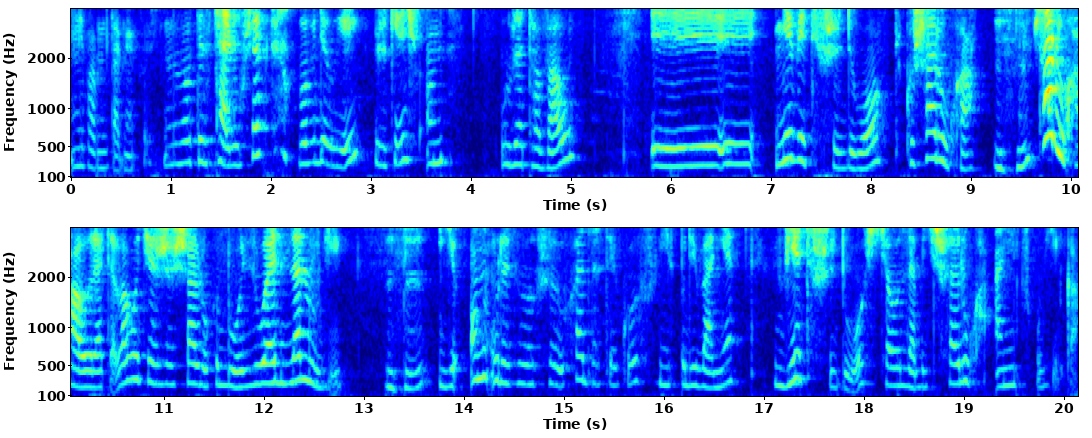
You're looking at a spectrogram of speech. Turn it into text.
nie pamiętam jak to się nazywał, ten staruszek powiedział jej, że kiedyś on uratował yy, nie wietrzydło, tylko szarucha. Mhm. Szarucha uratował, chociaż że szaruchy były złe dla ludzi. Mhm. I on uratował szarucha, dlatego, że niespodziewanie wietrzydło chciało zabić szarucha, a nie człowieka.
